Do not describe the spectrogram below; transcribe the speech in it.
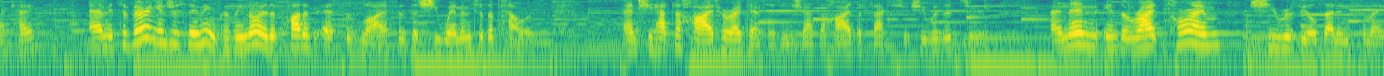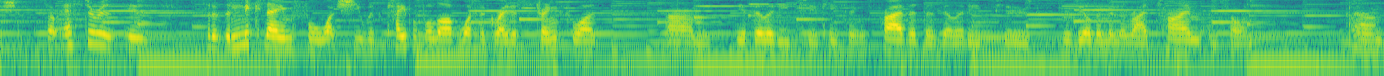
Okay? And it's a very interesting thing because we know that part of Esther's life is that she went into the palace and she had to hide her identity. She had to hide the fact that she was a Jew. And then, in the right time, she revealed that information. So, Esther is sort of the nickname for what she was capable of, what her greatest strength was um, the ability to keep things private, the ability to reveal them in the right time, and so on. Um,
